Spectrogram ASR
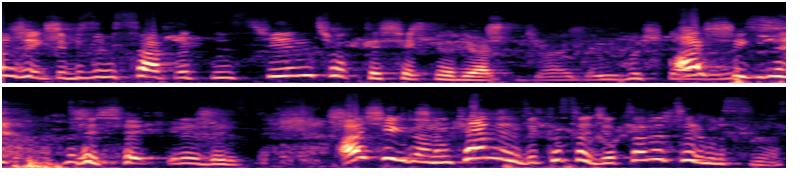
öncelikle bizi misafir ettiğiniz için çok teşekkür ediyorum. Rica ederim. Hoş geldiniz. Ayşegül teşekkür ederiz. Ayşegül Hanım kendinizi kısaca tanıtır mısınız?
